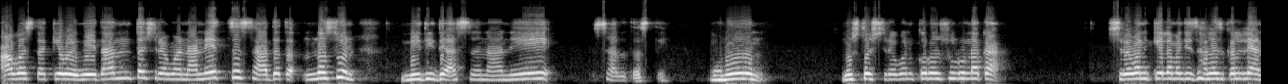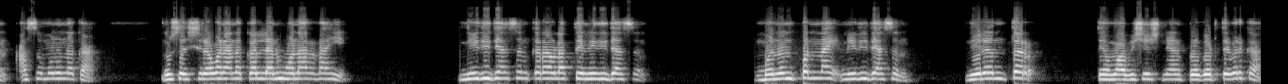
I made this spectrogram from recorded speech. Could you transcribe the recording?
अवस्था केवळ वेदांत श्रवणानेच साधत नसून निधिध्यासनाने साधत असते. म्हणून नुसतं श्रवण करून सोडू नका. श्रवण केलं म्हणजे झालंच कल्याण असं म्हणू नका. नुसतं श्रवणानं कल्याण होणार नाही. निधिध्यासन करावं लागते निधिध्यासन मनन पण नाही निधिध्यासन निरंतर तेव्हा विशेष ज्ञान प्रगटते बरं का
